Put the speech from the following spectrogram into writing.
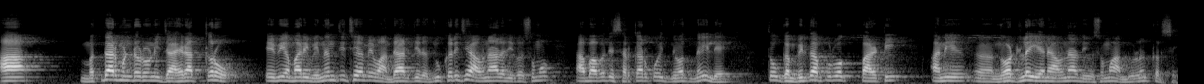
આ મતદાર મંડળોની જાહેરાત કરો એવી અમારી વિનંતી છે. અમે વાંધા અરજી રજૂ કરી છે. આવનારા દિવસોમાં આ બાબતે સરકાર કોઈ નોંધ નહીં લે તો ગંભીરતાપૂર્વક પાર્ટી આની નોંધ લઈ અને આવનારા દિવસોમાં આંદોલન કરશે.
